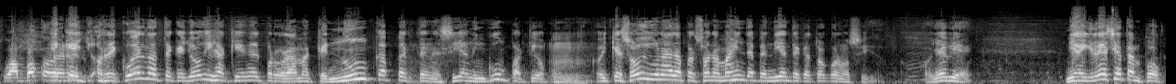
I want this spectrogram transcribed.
Juan Boco Es que yo, recuérdate que yo dije aquí en el programa que nunca pertenecía a ningún partido político y que soy una de las personas más independientes que tú has conocido. Oye bien, ni a iglesia tampoco.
